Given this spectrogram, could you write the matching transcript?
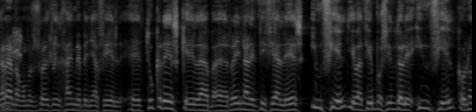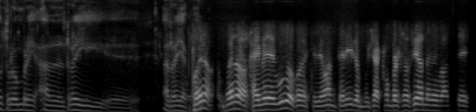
grano, como se suele decir Jaime Peñafiel. ¿Tú crees que la reina Leticia le es infiel, lleva tiempo siéndole infiel con otro hombre al rey bueno, bueno, Jaime de Budo, con el que yo he mantenido muchas conversaciones durante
